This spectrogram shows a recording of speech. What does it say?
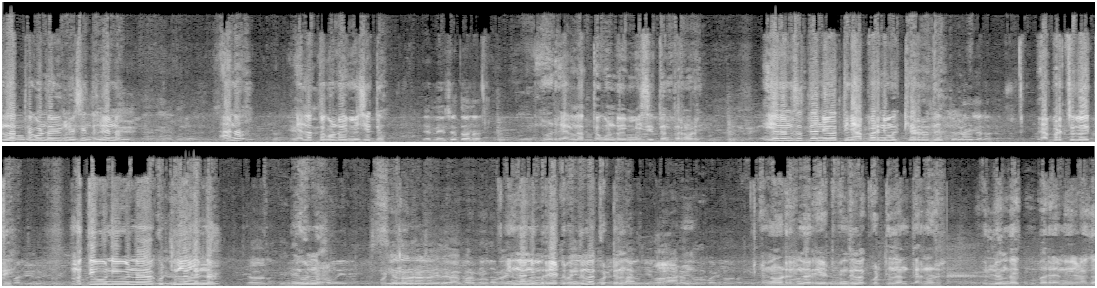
ಎಲ್ಲ ತಗೊಂಡೋಗಿ ಮೆಸಿದ್ದೇನ ಅಣ್ಣ ಎಲ್ಲ ತಗೊಂಡೋಗಿ ಮೆಸಿದ್ದು ನೋಡ್ರಿ ಎಲ್ಲ ತಗೊಂಡೋಗಿ ಮೆಸಿದ್ದಂತ ಅಂತ ನೋಡಿ ಏನು ಅನ್ಸುತ್ತೆ ಇವತ್ತಿನ ವ್ಯಾಪಾರ ನಿಮಗೆ ಕೆರೋದು ವ್ಯಾಪಾರ ಚಲೋ ಐತಿ. ಮತ್ತೆ ಇವು ನೀವಿನ್ನ ಕೊಟ್ಟಿಲ್ಲಲ್ಲ ಇನ್ನ ಇವನ್ನ ಇನ್ನ ನಿಮ್ಮ ರೇಟ್ ಬಂದಿಲ್ಲ, ಕೊಟ್ಟಿಲ್ಲ. ನೋಡ್ರಿ, ಇನ್ನ ರೇಟ್ ಬಂದಿಲ್ಲ, ಕೊಟ್ಟಿಲ್ಲ ಅಂತಾರೆ ನೋಡ್ರಿ. ಇಲ್ಲೊಂದು ಐತಿ ಬರ್ರಿ ಎಳಗ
